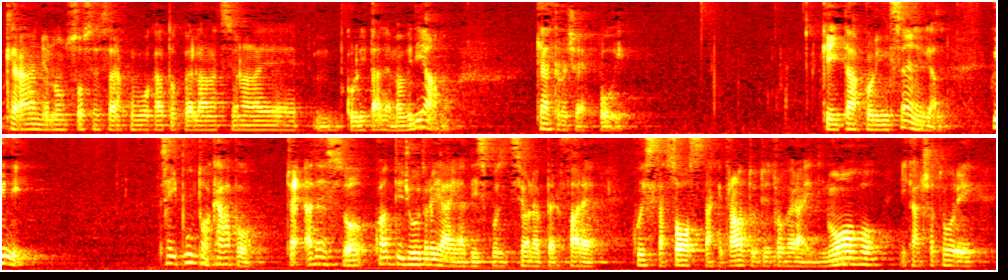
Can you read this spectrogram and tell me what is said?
Cragno non so se sarà convocato per la nazionale con l'Italia ma vediamo. Che altro c'è poi? Keita con il Senegal. Quindi sei punto a capo. Cioè, adesso quanti giocatori hai a disposizione per fare questa sosta che tra l'altro ti troverai di nuovo i calciatori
